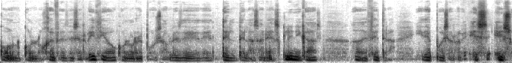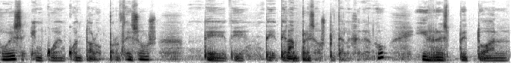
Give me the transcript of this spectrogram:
con, los jefes de servicio, con los responsables de, las áreas clínicas, etc. Y después eso es en, cuanto a los procesos de, la empresa hospital en general. Y respecto al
